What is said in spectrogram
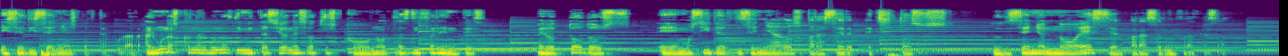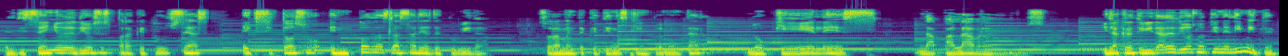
ese diseño espectacular. Algunos con algunas limitaciones, otros con otras diferentes, pero todos hemos sido diseñados para ser exitosos. Tu diseño no es ser para ser un fracasado. El diseño de Dios es para que tú seas exitoso en todas las áreas de tu vida. Solamente que tienes que implementar lo que Él es, la palabra de Dios. Y la creatividad de Dios no tiene límite.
